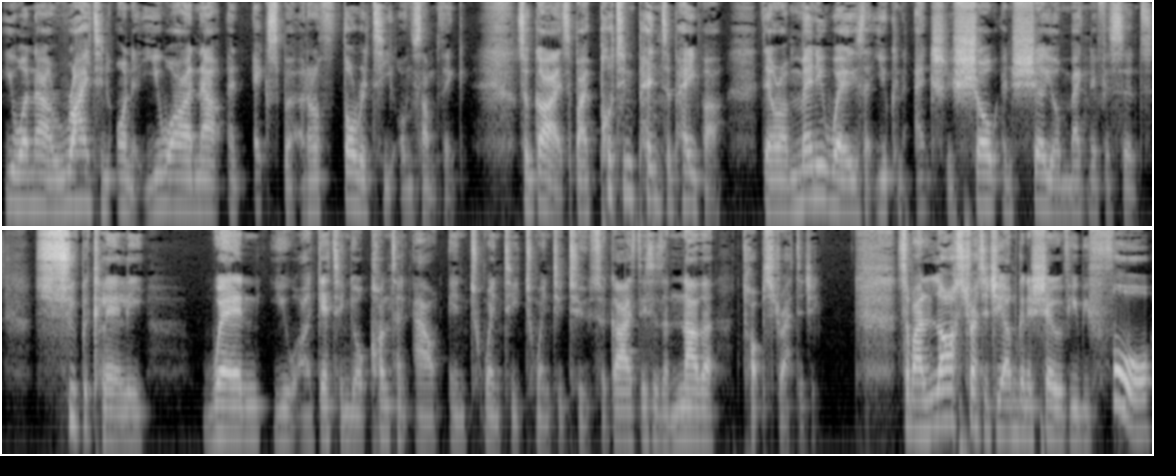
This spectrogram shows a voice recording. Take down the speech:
You are now writing on it. You are now an expert, an authority on something. So, guys, by putting pen to paper, there are many ways that you can actually show and share your magnificence super clearly when you are getting your content out in 2022. So, guys, this is another top strategy. So my last strategy I'm going to share with you before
